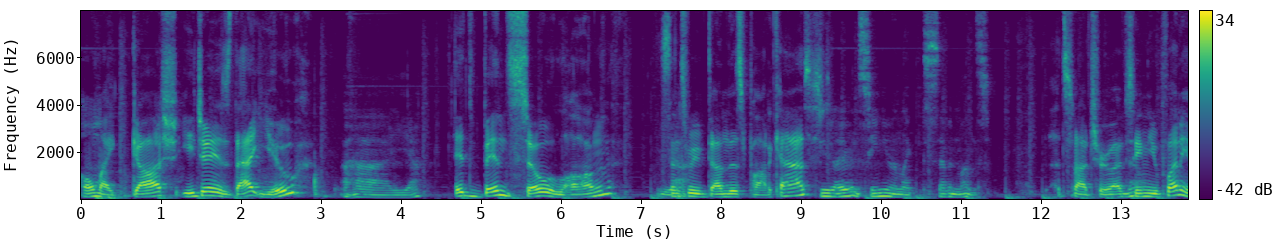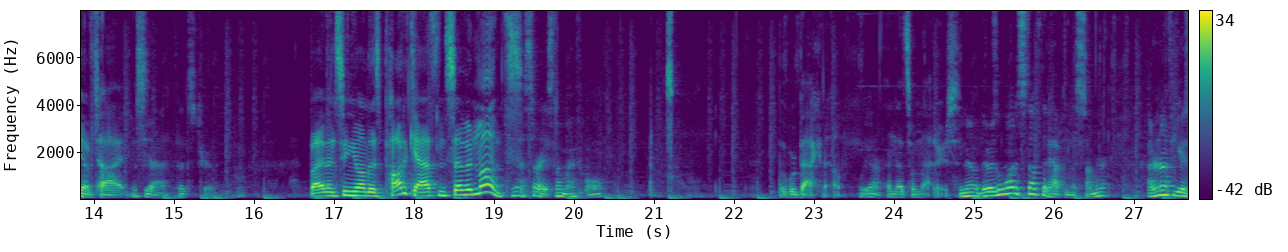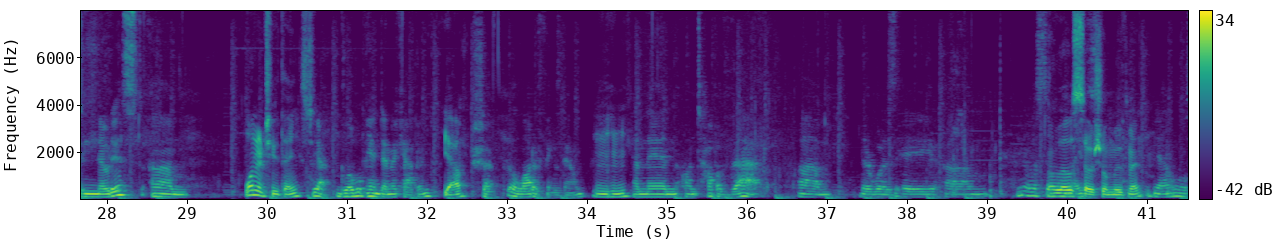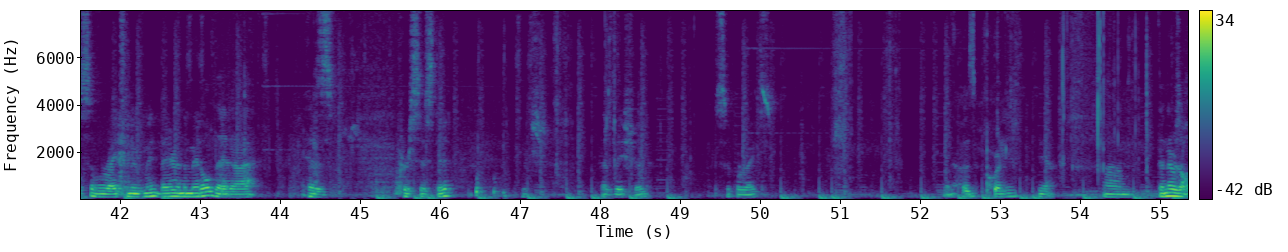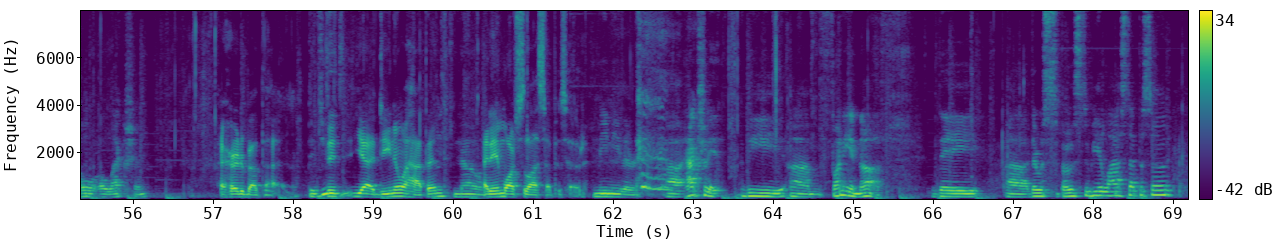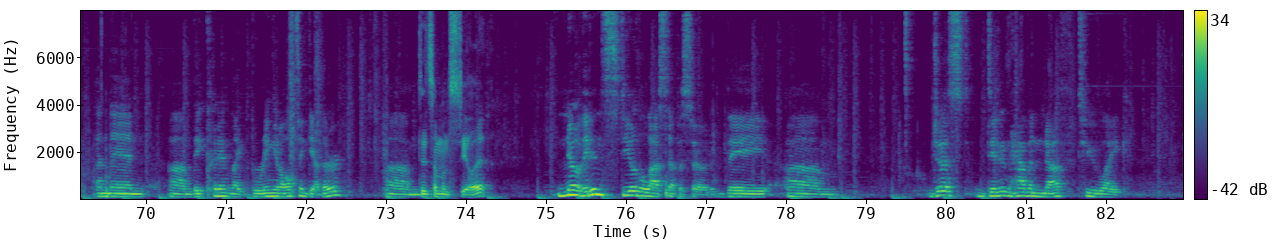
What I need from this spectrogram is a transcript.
Oh my gosh, EJ, is that you? Uh, yeah. It's been so long since we've done this podcast. Dude, I haven't seen you in like seven months. That's not true. I've seen you plenty of times, Yeah, that's true. but I haven't seen you on this podcast in seven months. Yeah, sorry, it's not my fault. But we're back now, Well, yeah. and that's what matters. You know, there was a lot of stuff that happened this summer. I don't know if you guys noticed. Um, One or two things. yeah, global pandemic happened, Yeah. shut a lot of things down, mm-hmm. and then on top of that, um, there was a um, you know a, A little rights- social movement. yeah, a little civil rights movement there in the middle that uh, has persisted, which as they should. Civil rights. You know, That was important. yeah. Um, then there was a whole election. I heard about that. Did you? Did yeah? Do you know what happened? no, I didn't watch the last episode. me neither. uh, actually, the um, funny enough, they uh, there was supposed to be a last episode, and then um, they couldn't like bring it all together. Did someone steal it? No, they didn't steal the last episode. They um, just didn't have enough to like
